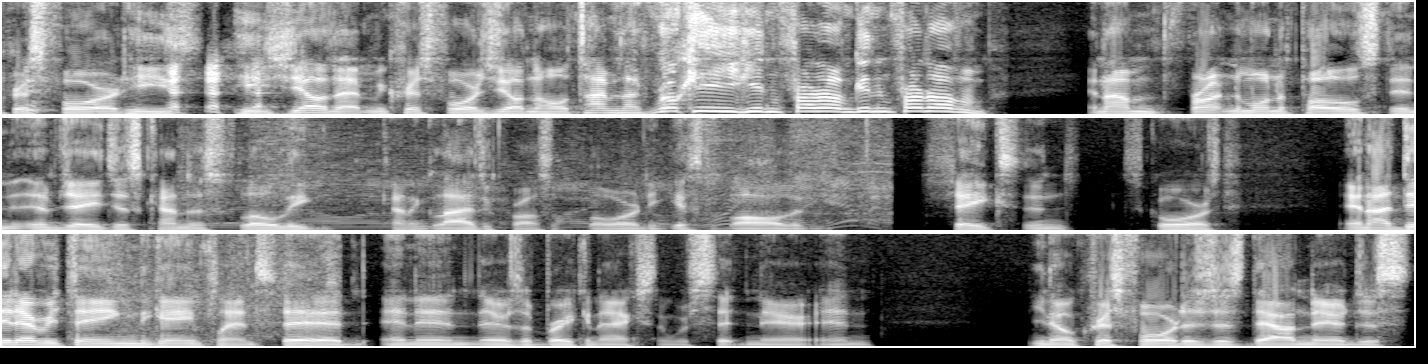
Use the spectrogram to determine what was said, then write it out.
Chris Ford. He's he's yelling at me. Chris Ford's yelling the whole time. Like, "Rookie, get in front of him! Get in front of him!" And I'm fronting him on the post, and MJ just kind of slowly kind of glides across the floor, and he gets the ball and shakes and scores. And I did everything the game plan said, and then there's a breaking action. We're sitting there, and you know, Chris Ford is just down there, just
